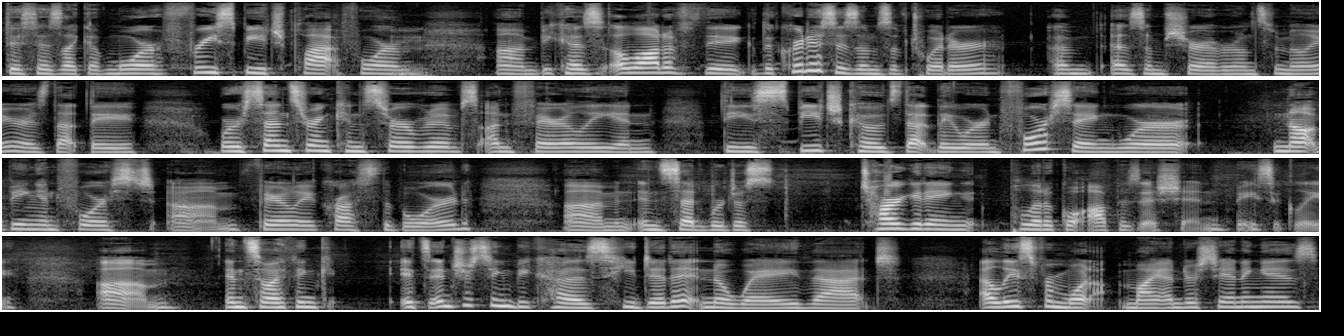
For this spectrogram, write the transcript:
this as like a more free speech platform um, because a lot of the, the criticisms of Twitter, um, as I'm sure everyone's familiar, is that they were censoring conservatives unfairly and these speech codes that they were enforcing were not being enforced um, fairly across the board. Um, instead, we're just targeting political opposition, basically. Um, and so I think it's interesting because he did it in a way that, at least from what my understanding is,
